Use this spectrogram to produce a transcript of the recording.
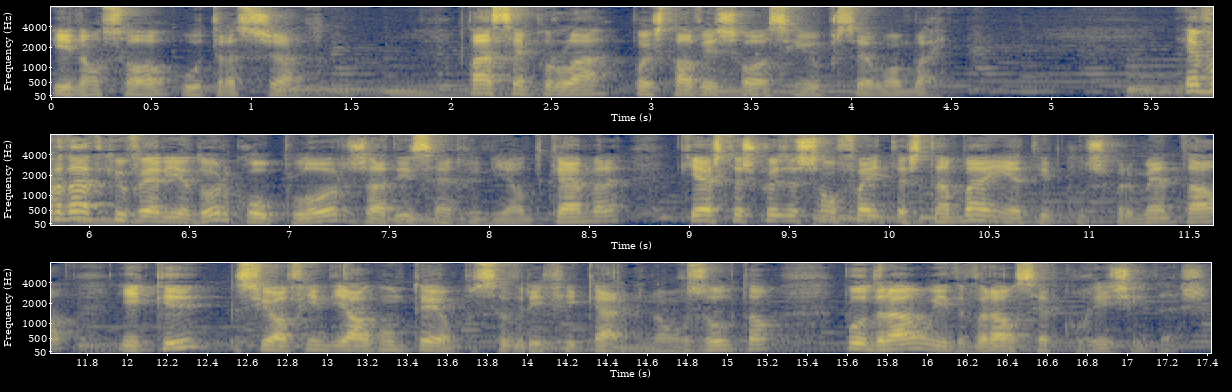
e não só o tracejado. Passem por lá, pois talvez só assim o percebam bem. É verdade que o vereador, com o Pelour, já disse em reunião de Câmara que estas coisas são feitas também a título experimental e que, se ao fim de algum tempo se verificar que não resultam, poderão e deverão ser corrigidas.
